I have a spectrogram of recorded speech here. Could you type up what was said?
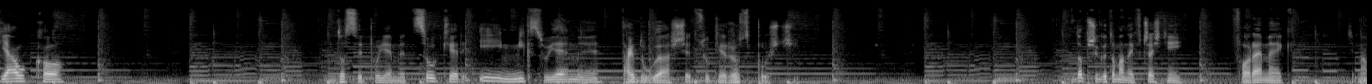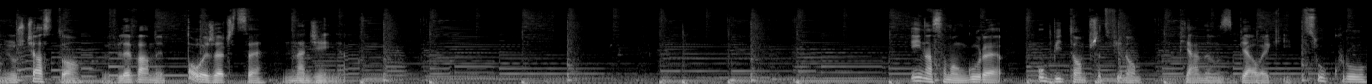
białko, dosypujemy cukier i miksujemy tak długo, aż się cukier rozpuści. Do przygotowanych wcześniej foremek, gdzie mamy już ciasto, wlewamy po łyżeczce nadzienia. I na samą górę ubitą przed chwilą pianę z białek i cukru.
